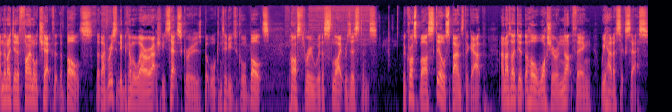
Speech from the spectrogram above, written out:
and then I did a final check that the bolts, that I've recently become aware are actually set screws but will continue to call bolts, pass through with a slight resistance. The crossbar still spans the gap, and as I did the whole washer and nut thing, we had a success.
